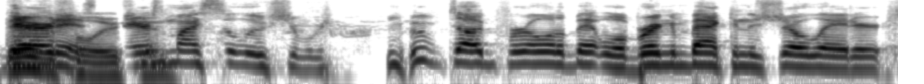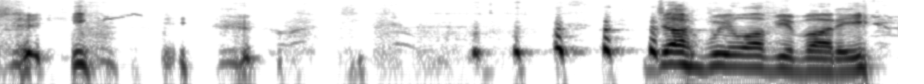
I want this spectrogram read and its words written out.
There There's it a is. There's my solution. We're gonna move Doug for a little bit. We'll bring him back in the show later. Doug, we love you, buddy.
